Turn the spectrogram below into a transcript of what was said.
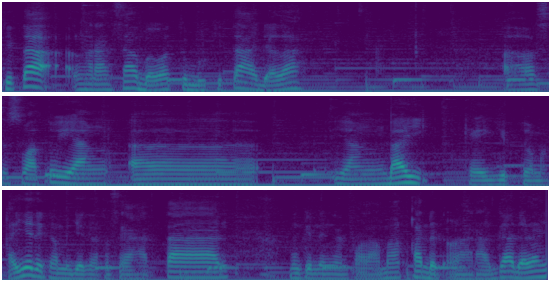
Kita ngerasa bahwa tubuh kita adalah uh, sesuatu yang uh, yang baik kayak gitu. Makanya dengan menjaga kesehatan mungkin dengan pola makan dan olahraga adalah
